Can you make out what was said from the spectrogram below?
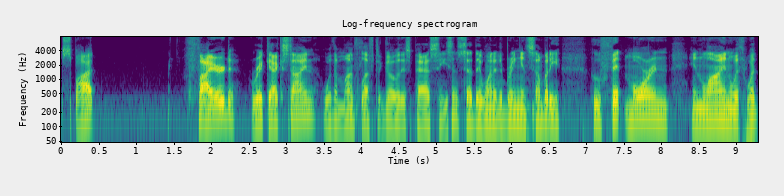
spot, fired Rick Eckstein with a month left to go this past season. Said they wanted to bring in somebody who fit more in, in line with what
